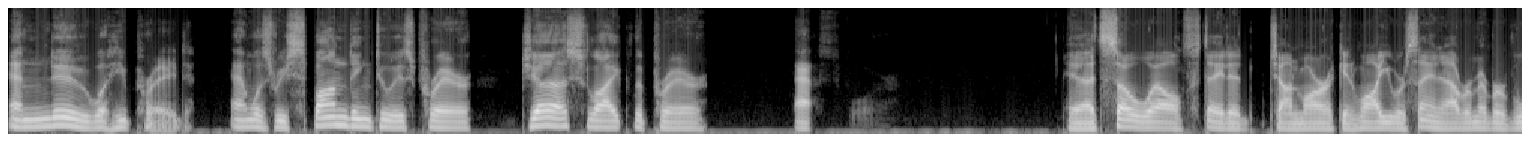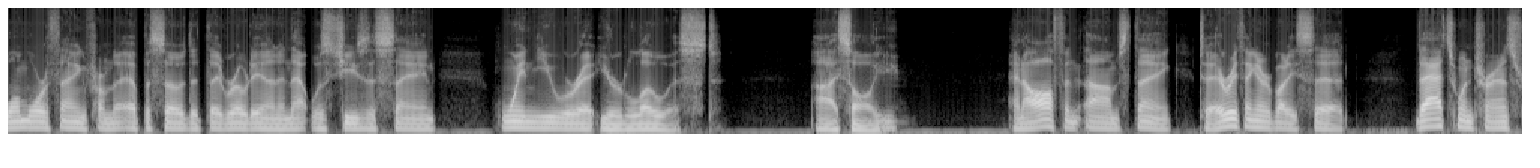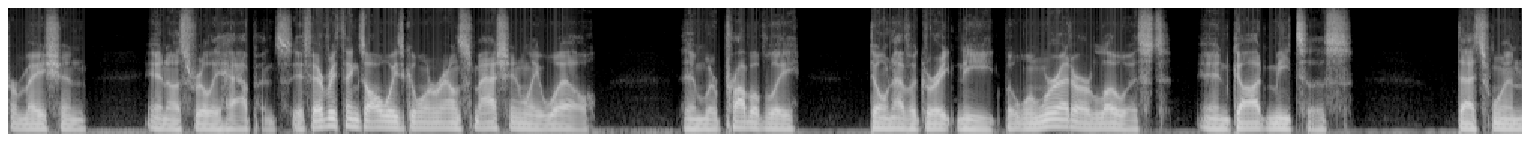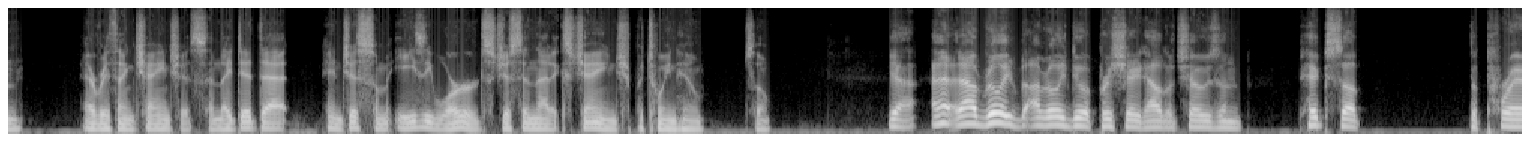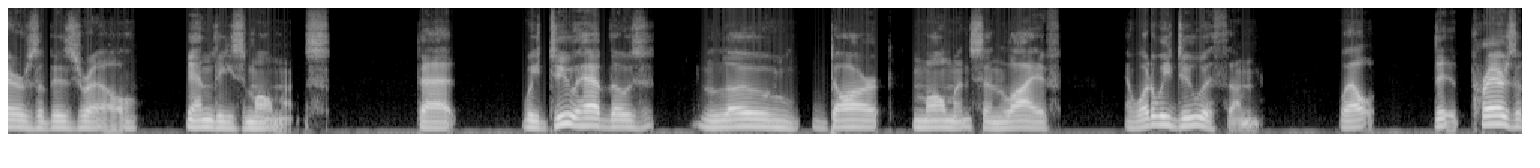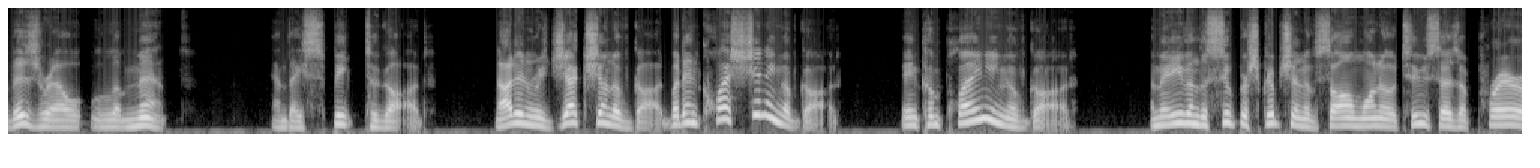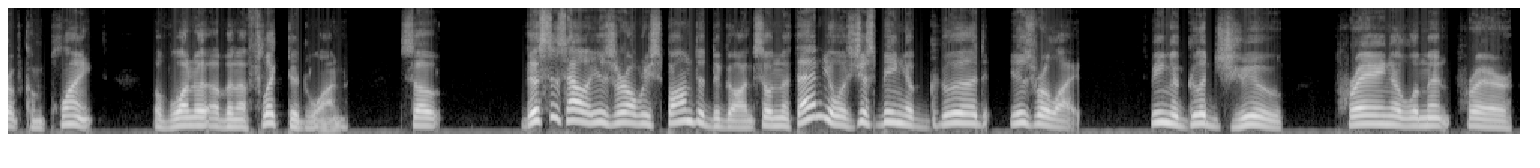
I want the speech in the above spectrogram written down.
and knew what he prayed and was responding to his prayer just like the prayer asked. Yeah, it's so well stated, John Mark. And while you were saying it, I remember one more thing from the episode that they wrote in, and that was Jesus saying, When you were at your lowest, I saw you. And I oftentimes um, think to everything everybody said, that's when transformation in us really happens. If everything's always going around smashingly well, then we're probably don't have a great need. But when we're at our lowest and God meets us, that's when everything changes. And they did that in just some easy words, just in that exchange between him. So, yeah, and I really, I really do appreciate how the chosen picks up the prayers of Israel in these moments. That we do have those low, dark moments in life, and what do we do with them? Well, the prayers of Israel lament and they speak to God not in rejection of God, but in questioning of God, in complaining of God. I mean, even the superscription of Psalm 102 says a prayer of complaint of one of an afflicted one. So this is how Israel responded to God. So Nathaniel is just being a good Israelite, being a good Jew, praying a lament prayer.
